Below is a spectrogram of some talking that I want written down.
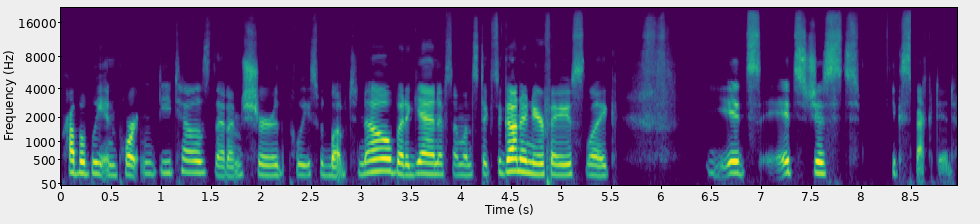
probably important details that I'm sure the police would love to know. But again, if someone sticks a gun in your face, like it's it's just expected.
